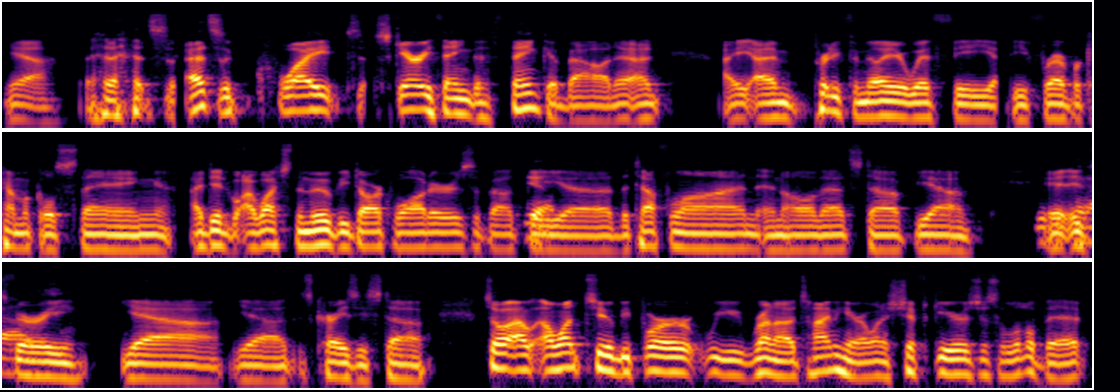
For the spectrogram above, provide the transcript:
Yeah, that's that's a quite scary thing to think about. And I, I'm pretty familiar with the the forever chemicals thing. I did I watched the movie Dark Waters about the yeah. uh the Teflon and all of that stuff. Yeah. It, it's very yeah, yeah, it's crazy stuff. So I, I, want to, before we run out of time here, I want to shift gears just a little bit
